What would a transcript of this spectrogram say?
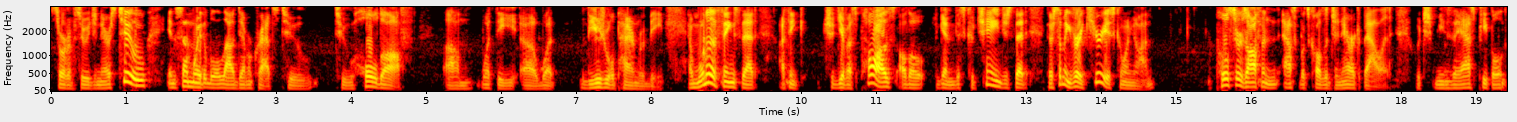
sort of sui generis too, in some way that will allow Democrats to to hold off um, what the uh, what the usual pattern would be? And one of the things that I think should give us pause, although again this could change, is that there's something very curious going on. Pollsters often ask what's called a generic ballot, which means they ask people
